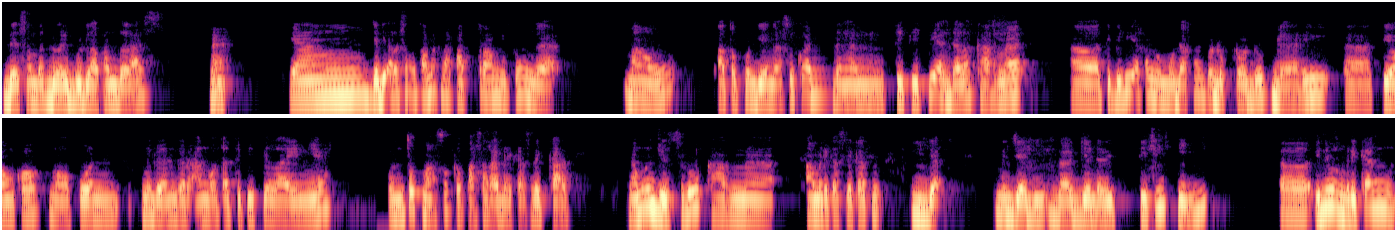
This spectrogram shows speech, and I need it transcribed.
Desember 2018. Nah, yang jadi alasan utama kenapa Trump itu nggak mau ataupun dia nggak suka dengan TPP adalah karena uh, eh, TPP akan memudahkan produk-produk dari uh, Tiongkok maupun negara-negara anggota TPP lainnya untuk masuk ke pasar Amerika Serikat. Namun justru karena Amerika Serikat tidak menjadi bagian dari TPP, uh, eh, ini memberikan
